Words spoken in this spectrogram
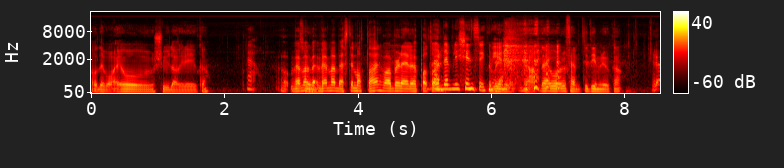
og det var jo sju dager i uka. Hvem er, hvem er best i matte her? Hva blir det i løpet av et år? Det blir sinnssykt Det, mye. blir, ja, det går 50 timer i uka. Ja,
